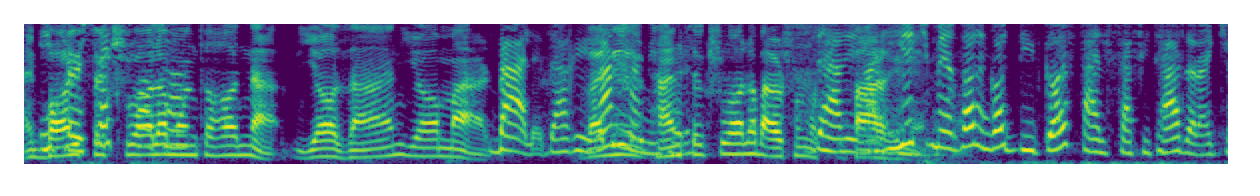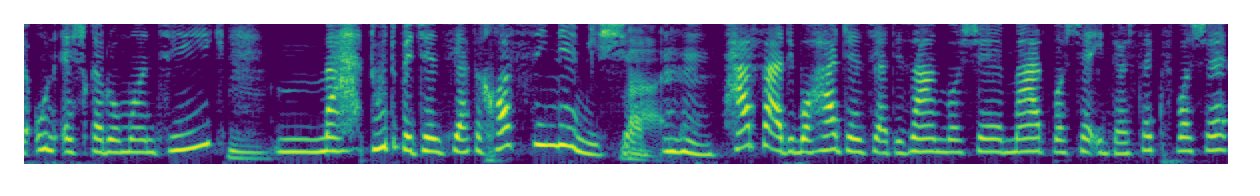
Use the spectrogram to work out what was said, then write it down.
یعنی intersex bisexual منتها نه. یا زن یا مرد. بله دقیقا ولی pansexual براشون دقیقا. فرقی یک. مقدار انگار دیدگاه فلسفی تر دارن که اون عشق رمانتیک محدود به جنسیت خاصی نمیشه. بله. هر فردی با هر جنسیتی زن باشه مرد باشه intersex باشه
